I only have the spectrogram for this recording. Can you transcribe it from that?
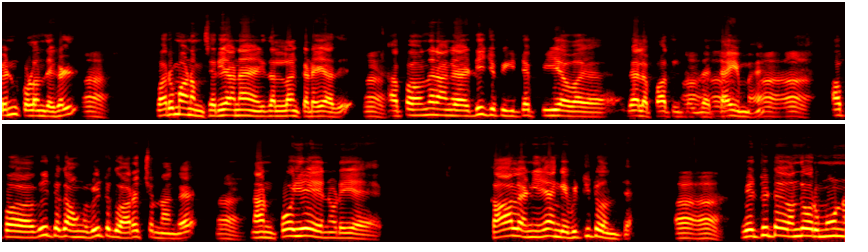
பெண் குழந்தைகள். வருமானம் சரியான இதெல்லாம் கிடையாது. அப்ப வந்து நாங்க டிஜிபி கிட்ட பிஏ வேலை பார்த்துக்கிட்டு இருந்த. டைம் அப்போ வீட்டுக்கு அவங்க வீட்டுக்கு வர சொன்னாங்க. நான் போய் என்னுடைய கால் அணியை அங்க விட்டுட்டு வந்துட்டேன் விட்டுட்டு வந்து ஒரு மூணு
